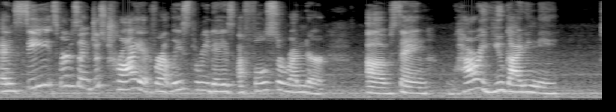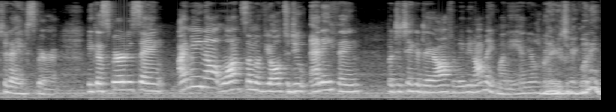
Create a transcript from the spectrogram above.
And see spirit is saying just try it for at least three days a full surrender of saying how are you guiding me today spirit? Because spirit is saying i may not want some of y'all to do anything but to take a day off and maybe not make money. And you're like but i need to make money.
